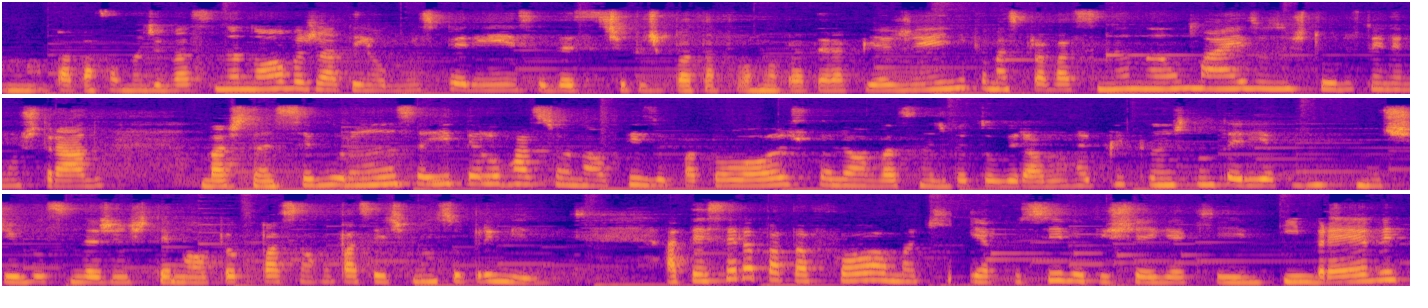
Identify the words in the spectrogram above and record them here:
uma, plataforma de vacina nova, já tem alguma experiência desse tipo de plataforma para terapia gênica, mas para vacina não, mas os estudos têm demonstrado bastante segurança e pelo racional fisiopatológico, ele é uma vacina de vetor viral não replicante, não teria motivo assim da gente ter maior preocupação com o paciente imunossuprimido. suprimido. A terceira plataforma, que é possível que chegue aqui em breve,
